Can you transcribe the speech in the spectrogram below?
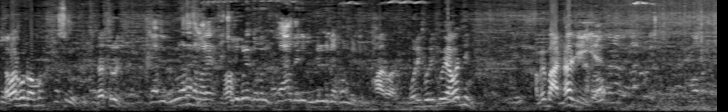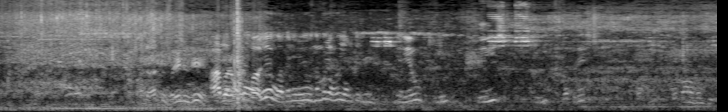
તમારું શું નામ? નસરું નસરુજ. આજે ગુરુ ના ને અમારે છેલ્લું પડે તો મને આ તેની બુલેટ ફોન કરજો સારું સારું પોલીસ પોલીસ કોઈ આવે જ નહીં? અમે બહાર ના જઈએ ભરેલું છે? હા બરોબર. નંબર નેવું ત્રેવીસ બત્રીસ એકાણું પંચવીસ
